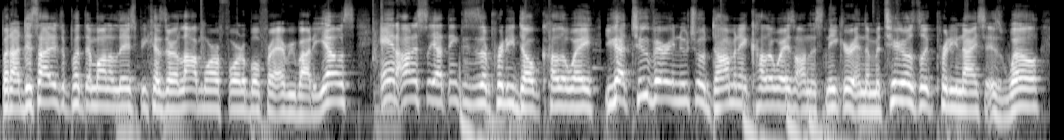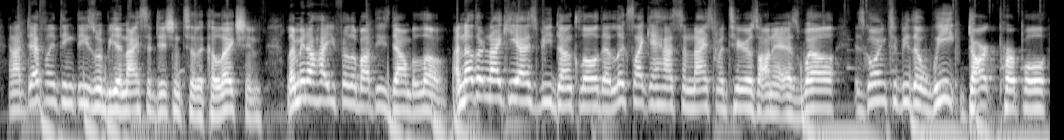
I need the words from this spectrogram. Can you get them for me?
but I decided to put them on a list because they're a lot more affordable for everybody else. And honestly, I think this is a pretty dope colorway. You got two very neutral dominant colorways on the sneaker and the materials look pretty nice as well. And I definitely think these would be a nice addition to the collection. Let me know how you feel about these down below. Another Nike SB Dunk Low that looks like it has some nice materials on it as well is going to be the Wheat Dark Purple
